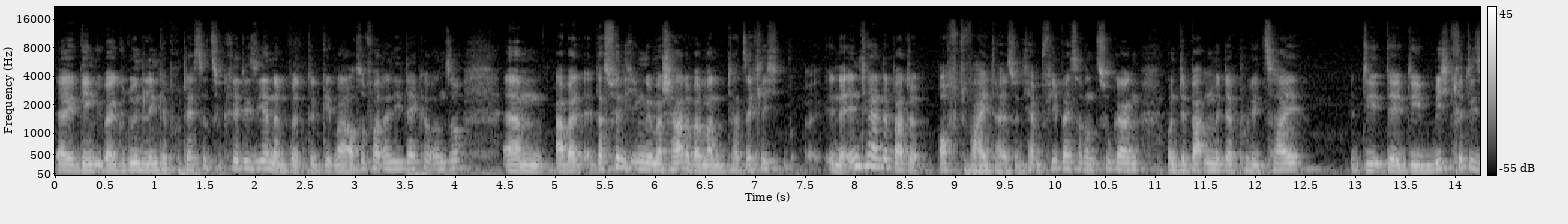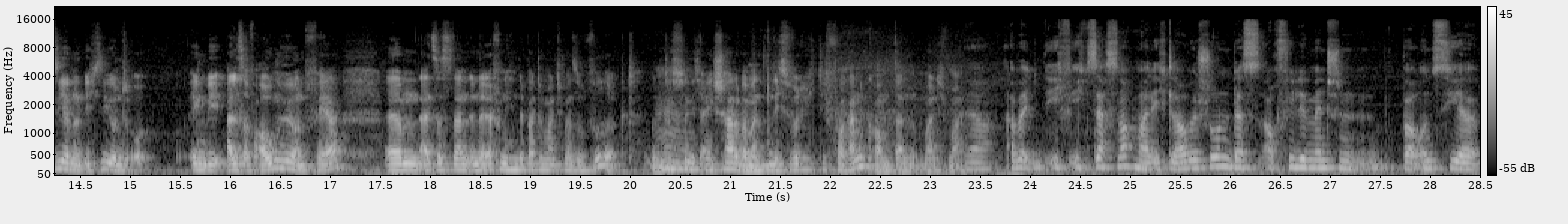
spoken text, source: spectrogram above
äh, gegenüber grün-linke Proteste zu kritisieren, dann wird, geht man auch sofort an die Decke und so. Ähm, aber das finde ich irgendwie immer schade, weil man tatsächlich in der internen Debatte oft weiter ist. Und ich habe einen viel besseren Zugang und Debatten mit der Polizei, die, die, die mich kritisieren und ich sie und irgendwie alles auf Augenhöhe und fair, ähm, als das dann in der öffentlichen Debatte manchmal so wirkt. Und mhm. das finde ich eigentlich schade, weil man nicht so richtig vorankommt dann manchmal. Ja, aber ich, ich sage es nochmal, ich glaube schon, dass auch viele Menschen bei uns hier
